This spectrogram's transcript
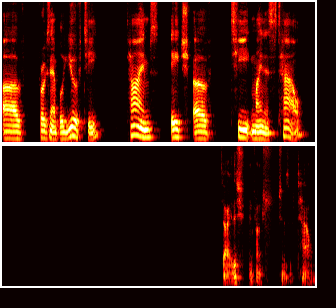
of, for example, u of t times h of t minus tau. Sorry, this should be functions of tau.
